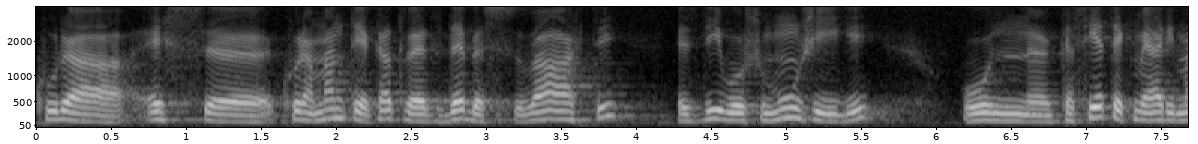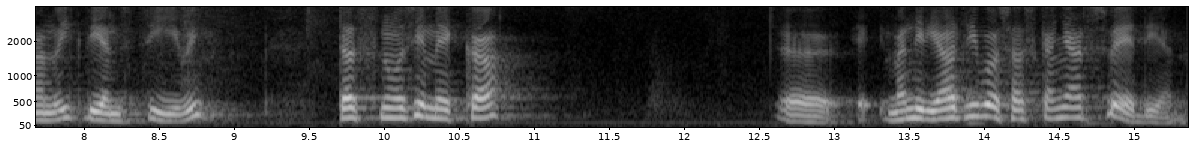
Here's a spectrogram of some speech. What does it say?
kurā, es, eh, kurā man tiek atvērts debesu vārti, es dzīvošu mūžīgi, un eh, kas ietekmē arī manu ikdienas dzīvi, tas nozīmē, ka uh, man ir jādzīvo saskaņā ar svētdienu.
